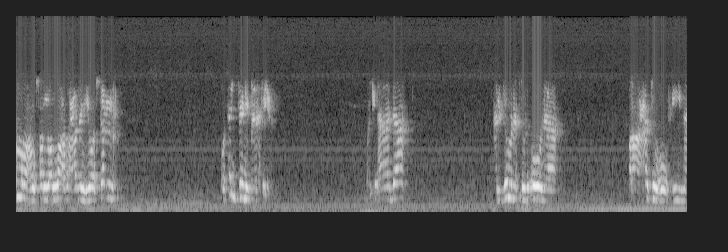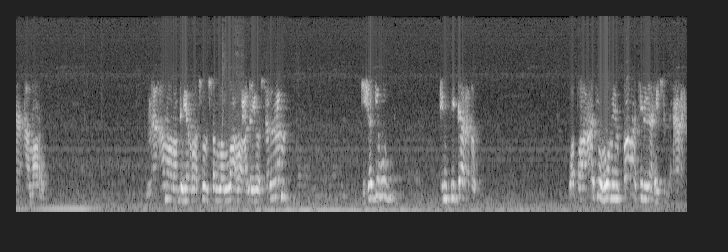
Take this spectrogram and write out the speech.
أمره صلى الله عليه وسلم وتجتنب نهيه. ولهذا الجملة الأولى طاعته فيما أمر. ما أمر به الرسول صلى الله عليه وسلم يجب امتثاله وطاعته من طاعة الله سبحانه.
